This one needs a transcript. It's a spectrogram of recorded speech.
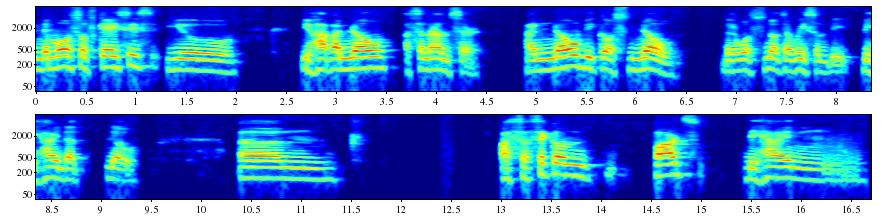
in the most of cases you you have a no as an answer. And no because no there was not a reason be, behind that no. Um, as a second part behind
